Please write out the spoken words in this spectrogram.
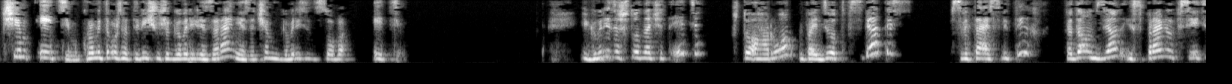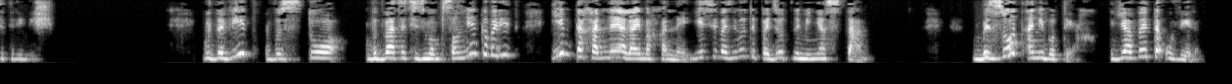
чем этим? Кроме того, что эту вещь уже говорили заранее, зачем говорить это слово «этим»? И говорится, что значит этим? Что Аарон войдет в святость, в святая святых, когда он взял и исправил все эти три вещи. И Давид в 100, в 27-м псалме говорит, им тахальне алай махане, если возьмет и пойдет на меня стан. Безот они ботех. Я в это уверен.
